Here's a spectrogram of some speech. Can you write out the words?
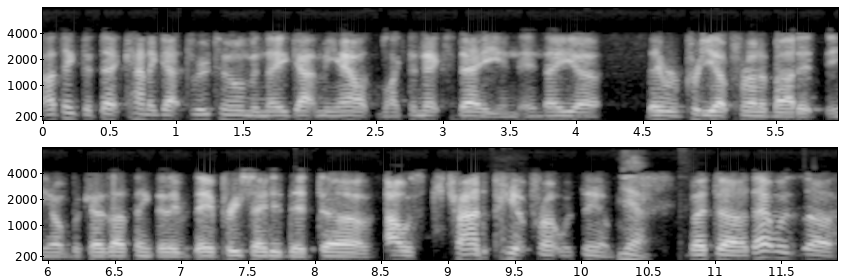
I think that that kind of got through to them and they got me out like the next day and and they uh they were pretty upfront about it you know because I think that they they appreciated that uh I was trying to be upfront with them Yeah. but uh that was uh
